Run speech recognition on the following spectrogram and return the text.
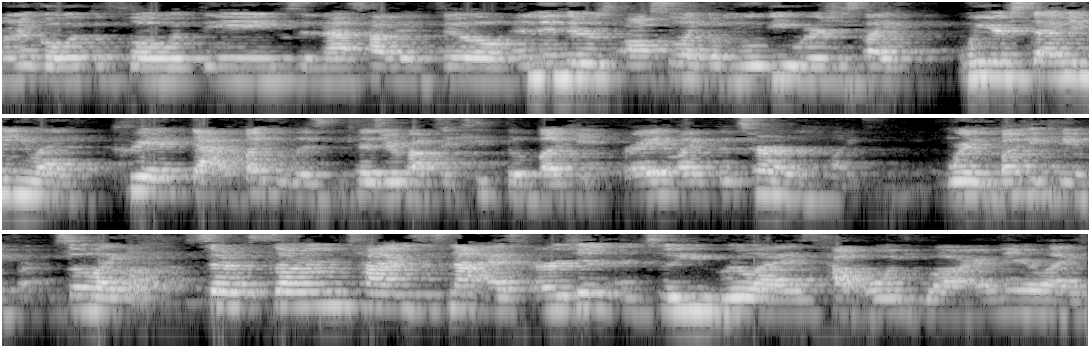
want to go with the flow of things and that's how they feel. And then there's also like a movie where it's just like when you're 70, like create that bucket list because you're about to kick the bucket, right? Like the term, like where the bucket came from. So like so sometimes it's not as urgent until you realize how old you are and then you're like,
